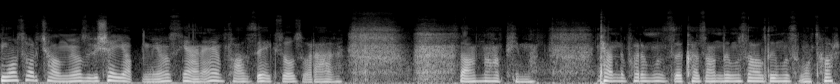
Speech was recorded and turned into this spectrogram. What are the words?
Motor çalmıyoruz bir şey yapmıyoruz. Yani en fazla egzoz var abi. Daha ne yapayım ben? Kendi paramızla kazandığımız aldığımız motor.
